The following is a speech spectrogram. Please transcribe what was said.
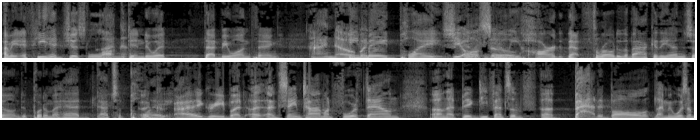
I mean, if he had just lucked into it, that'd be one thing. I know, he made plays. He also- really hard that throw to the back of the end zone to put him ahead. That's a play. I agree, but uh, at the same time, on fourth down, um, that big defensive uh, batted ball, I mean, was a,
